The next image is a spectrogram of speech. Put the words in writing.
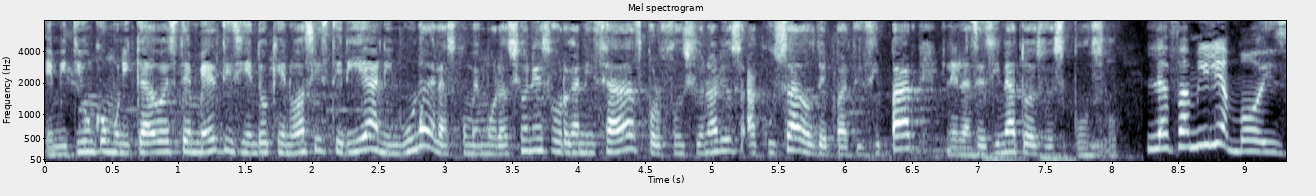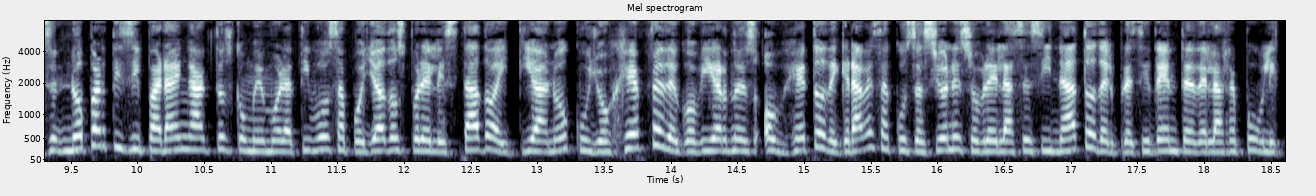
Emitió un comunicado este mes diciendo que no asistiría a ninguna de las conmemoraciones organizadas por funcionarios acusados de participar en el asesinato de su esposo. La familia Mois no participará en actos conmemorativos apoyados por el Estado haitiano, cuyo jefe de gobierno es objeto de graves acusaciones sobre el asesinato del presidente de la República.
